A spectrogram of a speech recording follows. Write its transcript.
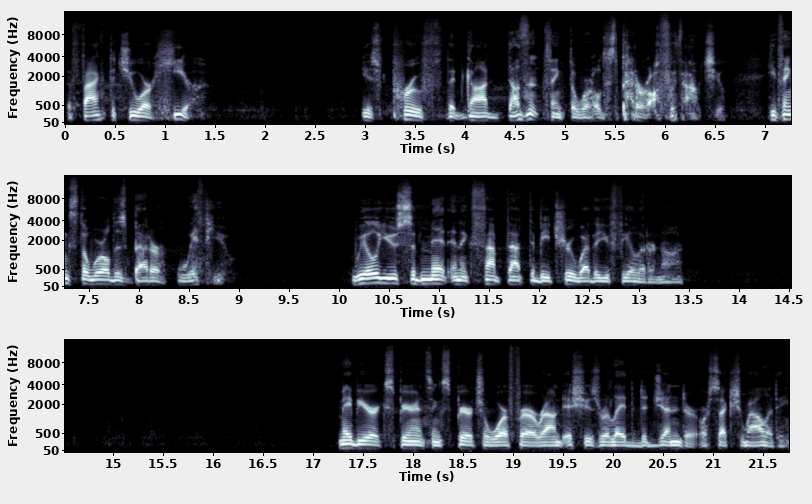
The fact that you are here is proof that God doesn't think the world is better off without you. He thinks the world is better with you. Will you submit and accept that to be true, whether you feel it or not? Maybe you're experiencing spiritual warfare around issues related to gender or sexuality.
